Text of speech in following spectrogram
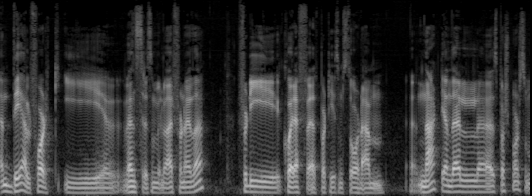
en del folk i Venstre som vil være fornøyde. Fordi KrF er et parti som står dem eh, nært i en del uh, spørsmål som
